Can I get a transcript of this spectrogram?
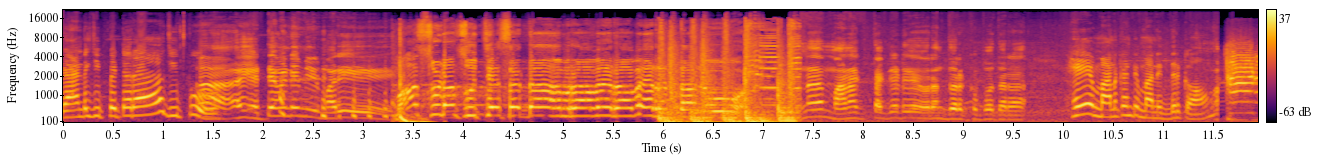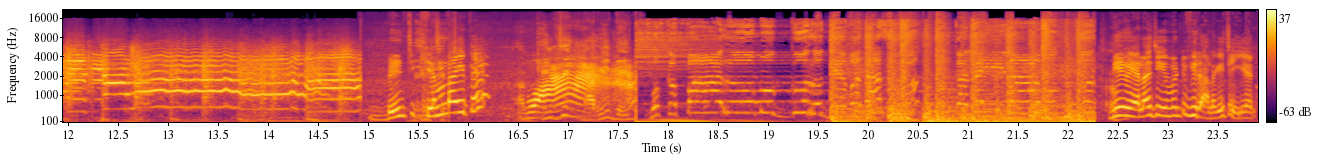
ప్యాంట్ జిప్ పెట్టారా జిప్పు మీరు రావే రావే రత్తాను. మనకు తగ్గట్టుగా ఎవరైనా దొరకపోతారా హే మనకంటే మన ఇద్దరికం. బెంచ్ కింద అయితే ఒక పారు ముగ్గురు మేము ఎలా చేయమంటే మీరు అలాగే చెయ్యాలి.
